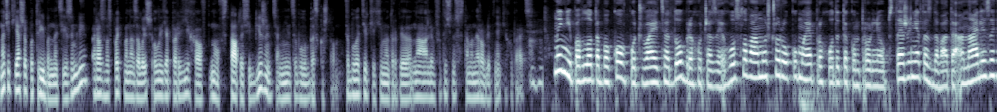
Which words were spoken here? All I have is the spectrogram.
Значить, я ще потрібен на цій землі, раз Господь мене залишив. Коли я переїхав ну, в статусі біженця, мені це було безкоштовно. Це була тільки хіміотерапія. На лімфатичну систему не роблять ніяких операцій. Нині Павло Табаков почувається добре, хоча за його словами щороку має проходити контрольні обстеження та здавати аналізи,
